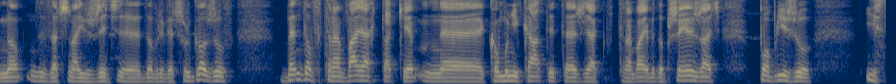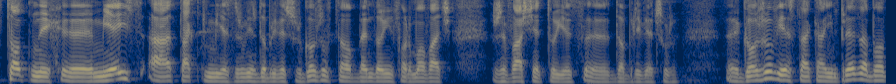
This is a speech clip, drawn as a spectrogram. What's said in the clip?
no, zaczyna już żyć e, Dobry Wieczór Gorzów. Będą w tramwajach takie e, komunikaty też, jak tramwaje będą przejeżdżać w pobliżu istotnych e, miejsc, a takim jest również Dobry Wieczór Gorzów, to będą informować, że właśnie tu jest e, Dobry Wieczór e, Gorzów. Jest taka impreza, bo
